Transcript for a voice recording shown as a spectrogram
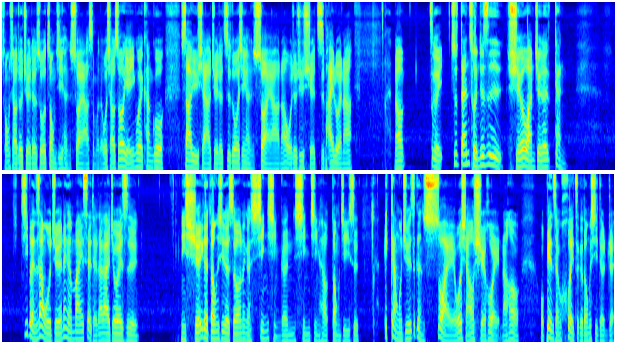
从小就觉得说重击很帅啊什么的，我小时候也因为看过鲨鱼侠，觉得智多星很帅啊，然后我就去学直排轮啊，然后这个就单纯就是学完觉得干，基本上我觉得那个 mindset 大概就会是，你学一个东西的时候，那个心情跟心境还有动机是，哎干，我觉得这个很帅，我想要学会，然后我变成会这个东西的人，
